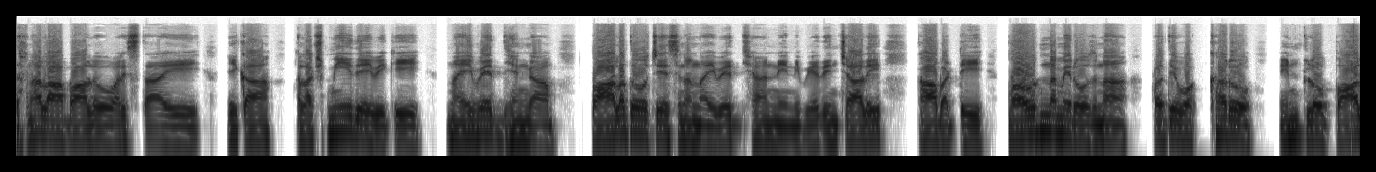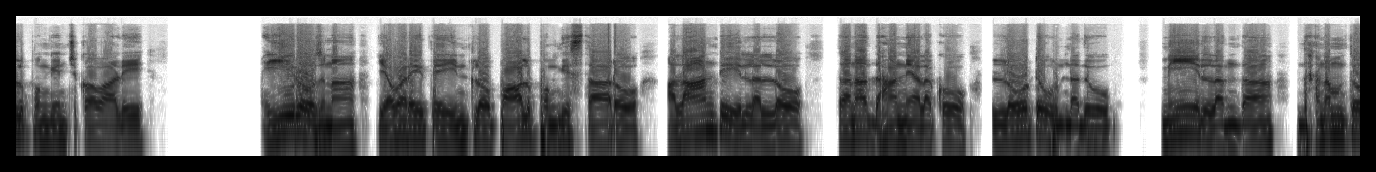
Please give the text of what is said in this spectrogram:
ధనలాభాలు వరిస్తాయి. ఇక లక్ష్మీదేవికి నైవేద్యంగా పాలతో చేసిన నైవేద్యాన్ని నివేదించాలి. కాబట్టి పౌర్ణమి రోజున ప్రతి ఒక్కరూ ఇంట్లో పాలు పొంగించుకోవాలి. ఈ రోజున ఎవరైతే ఇంట్లో పాలు పొంగిస్తారో అలాంటి ఇళ్ళలో ధన ధాన్యాలకు లోటు ఉండదు. మీ ఇల్లంతా ధనంతో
